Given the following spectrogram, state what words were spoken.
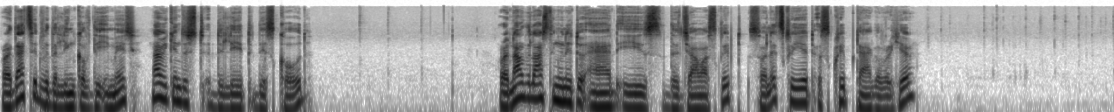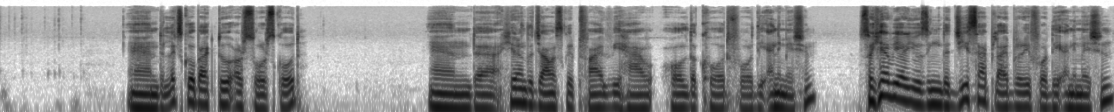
Right, that's it with the link of the image. Now we can just delete this code. Right now the last thing we need to add is the JavaScript. So let's create a script tag over here. And let's go back to our source code. And uh, here in the JavaScript file we have all the code for the animation. So here we are using the GSAP library for the animation.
